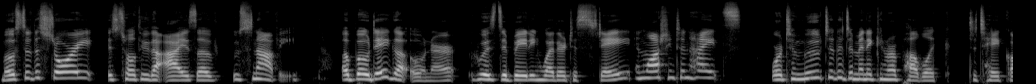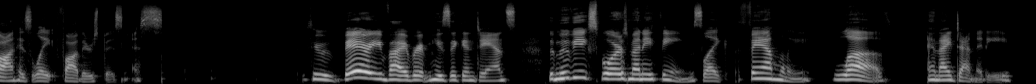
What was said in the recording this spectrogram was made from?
Most of the story is told through the eyes of Usnavi, a bodega owner who is debating whether to stay in Washington Heights or to move to the Dominican Republic to take on his late father's business. Through very vibrant music and dance, the movie explores many themes like family, love, and identity,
